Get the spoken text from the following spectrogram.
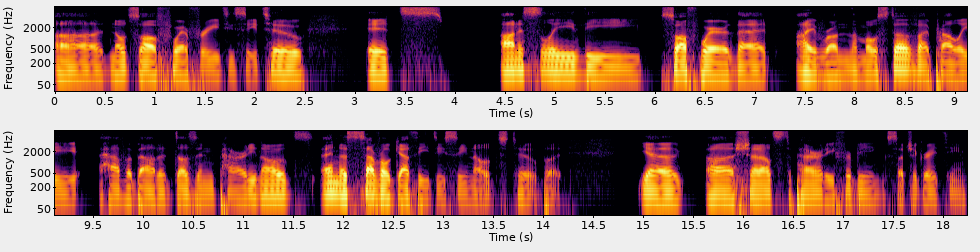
uh, node software for etc too. It's honestly the software that I run the most of. I probably have about a dozen Parity nodes and uh, several Geth ETC nodes too. But yeah, uh, shout outs to Parity for being such a great team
